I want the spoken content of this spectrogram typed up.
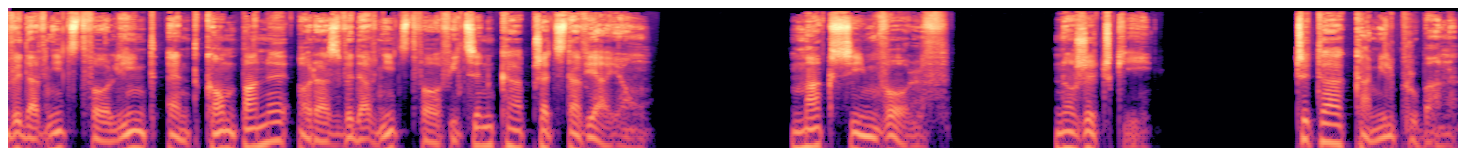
Wydawnictwo Lind Company oraz wydawnictwo Oficynka przedstawiają. Maxim Wolf. Nożyczki. Czyta Kamil Pruban.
